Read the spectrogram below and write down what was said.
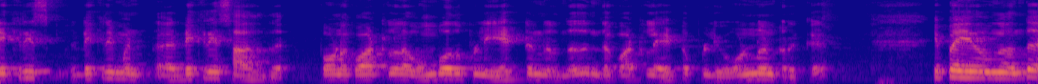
டிக்ரீஸ் டிக்ரிமெண்ட் டிக்ரீஸ் ஆகுது. போன குவார்ட்டரில் ஒம்பது புள்ளி எட்டுன்னு இருந்தது. இந்த குவார்ட்டரில் எட்டு புள்ளி ஒன்றுன்னு இருக்கு. இப்போ இவங்க வந்து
